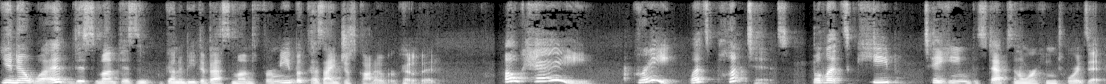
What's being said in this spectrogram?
you know what, this month isn't going to be the best month for me because I just got over COVID. Okay, great. Let's punt it, but let's keep taking the steps and working towards it.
